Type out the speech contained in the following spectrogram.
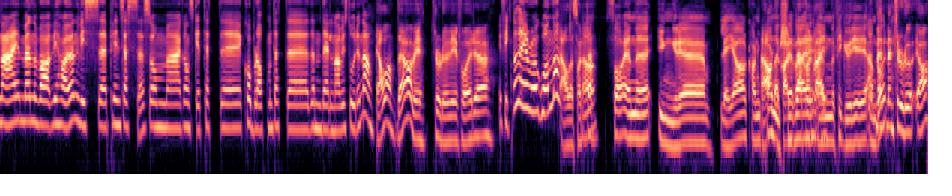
Nei, men hva, vi har jo en viss eh, prinsesse som er ganske tett eh, kobla opp mot dette, denne delen av historien, da. Ja da, det har vi. Tror du vi får uh... Vi fikk nå det i Rogue One, da. Ja, det er sant, Ja, det. Så en eh, yngre Leia kan Ja, kanskje kan- det være, kan være. en figur i Andor? Men, men tror du Ja,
